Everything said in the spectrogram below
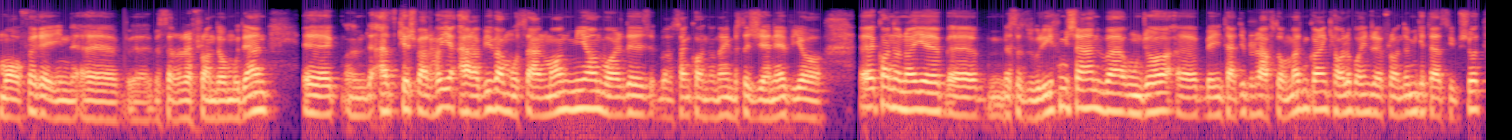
موافق این به رفراندوم بودن از کشورهای عربی و مسلمان میان وارد مثلا کانتون مثل ژنو یا کانتون های مثل زوریخ میشن و اونجا به این ترتیب رفت آمد می‌کنن که حالا با این رفراندومی که تصویب شد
